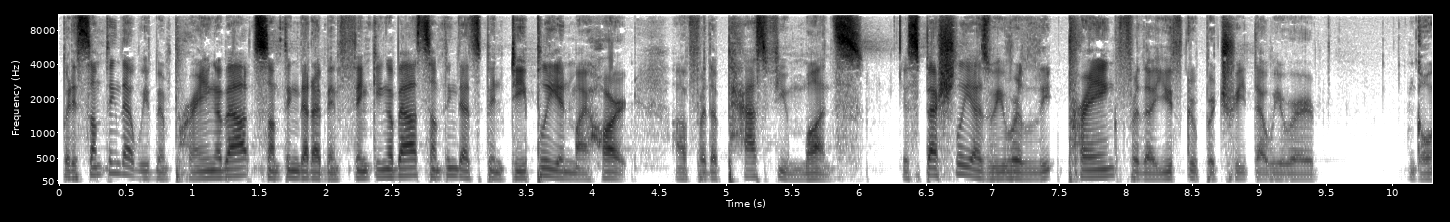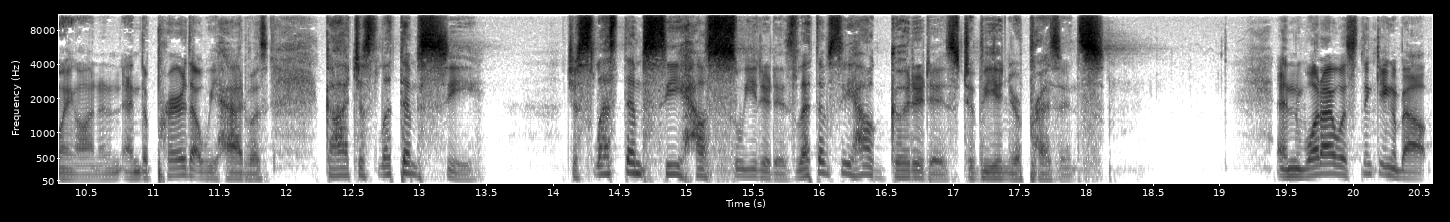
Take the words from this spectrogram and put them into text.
but it's something that we've been praying about, something that I've been thinking about, something that's been deeply in my heart uh, for the past few months, especially as we were le- praying for the youth group retreat that we were going on. And, and the prayer that we had was God, just let them see. Just let them see how sweet it is. Let them see how good it is to be in your presence. And what I was thinking about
